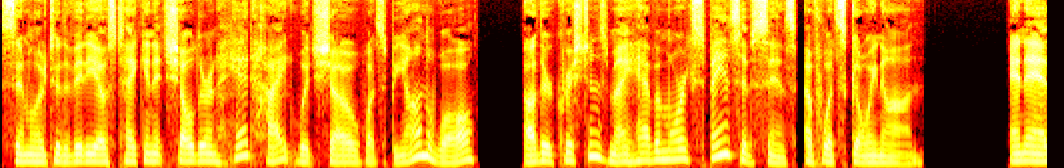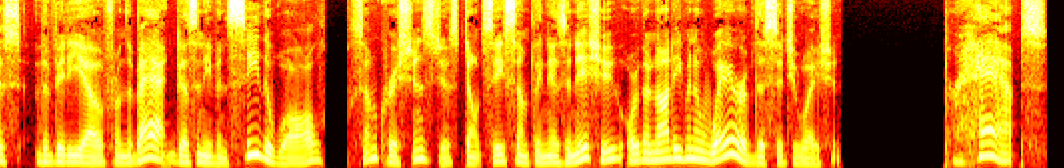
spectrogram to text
Similar to the videos taken at shoulder and head height, which show what's beyond the wall, other Christians may have a more expansive sense of what's going on. And as the video from the back doesn't even see the wall, some Christians just don't see something as an issue or they're not even aware of the situation. Perhaps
